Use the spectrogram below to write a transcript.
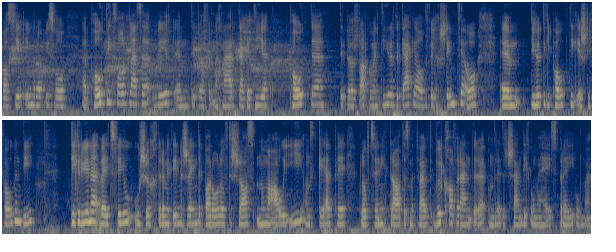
passiert immer etwas, wo eine Behauptung vorgelesen wird. Ähm, ihr dürft euch nachher gegen die behaupten, ihr dürft argumentieren dagegen oder vielleicht stimmt sie auch. Ähm, die heutige Behauptung ist die folgende. Die Grünen wollen zu viel ausschüchtern mit ihren schreienden Parolen auf der Straße nur alle ein und die GLP glaubt zu wenig daran, dass man die Welt wirklich verändern kann und redet ständig um einen Heißbrei herum.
